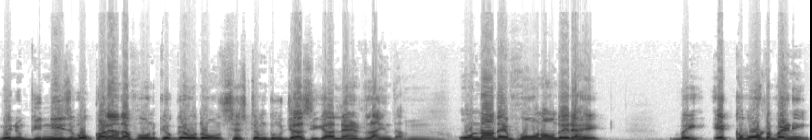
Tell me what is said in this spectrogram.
ਮੈਨੂੰ ਗਿੰਨੀਜ਼ ਬੁੱਕ ਵਾਲਿਆਂ ਦਾ ਫੋਨ ਕਿਉਂਕਿ ਉਦੋਂ ਸਿਸਟਮ ਦੂਜਾ ਸੀਗਾ ਲੈਂਡਲਾਈਨ ਦਾ। ਉਹਨਾਂ ਦੇ ਫੋਨ ਆਉਂਦੇ ਰਹੇ ਬਈ ਇੱਕ ਵੋਟ ਪੈਣੀ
